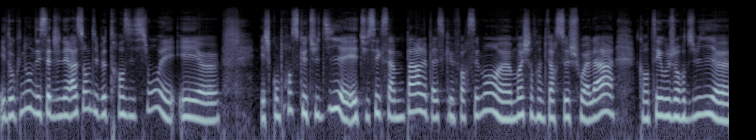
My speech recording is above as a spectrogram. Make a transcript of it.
Et donc nous, on est cette génération un petit peu de transition et, euh, et je comprends ce que tu dis et, tu sais que ça me parle parce que forcément, euh, moi, je suis en train de faire ce choix-là. Quand tu es aujourd'hui euh,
